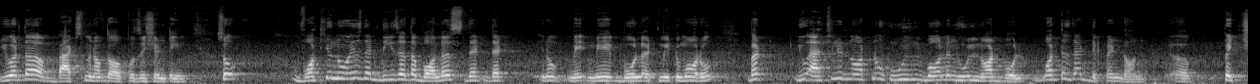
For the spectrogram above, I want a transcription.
You are the batsman of the opposition team. So what you know is that these are the bowlers that that you know may, may bowl at me tomorrow, but you actually do not know who will bowl and who will not bowl. What does that depend on? Uh, pitch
